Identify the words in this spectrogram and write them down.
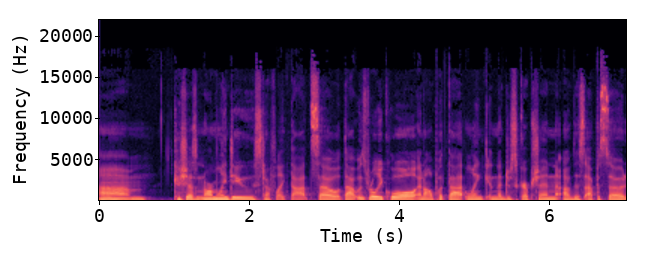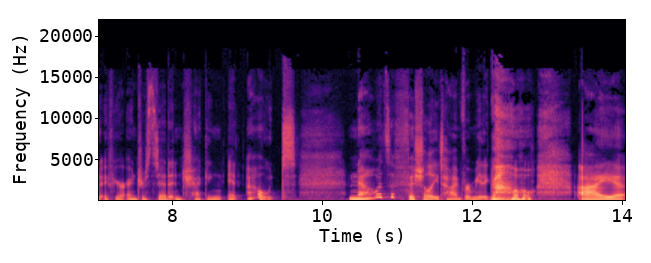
Um, because she doesn't normally do stuff like that. So that was really cool. And I'll put that link in the description of this episode if you're interested in checking it out. Now it's officially time for me to go. I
